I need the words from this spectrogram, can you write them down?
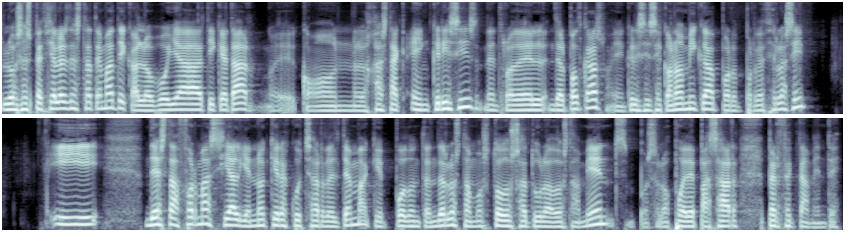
Los especiales de esta temática los voy a etiquetar eh, con el hashtag en crisis dentro del, podcast, en crisis económica, por decirlo así. Y de esta forma, si alguien no quiere escuchar del tema, que puedo entenderlo, estamos todos saturados también, pues se los puede pasar perfectamente,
